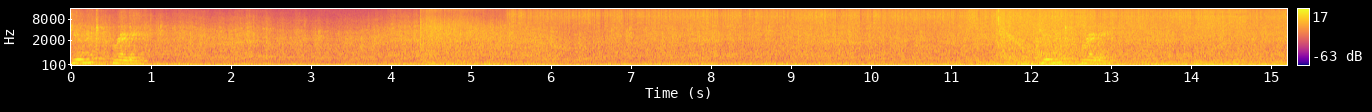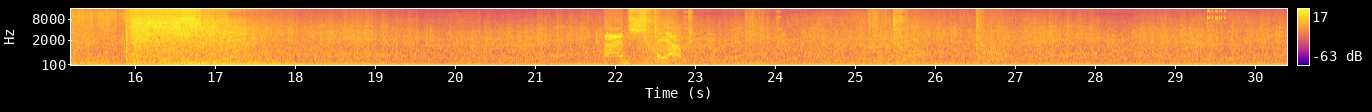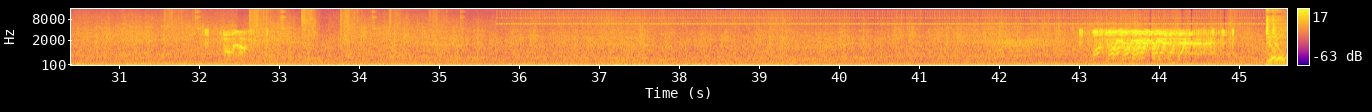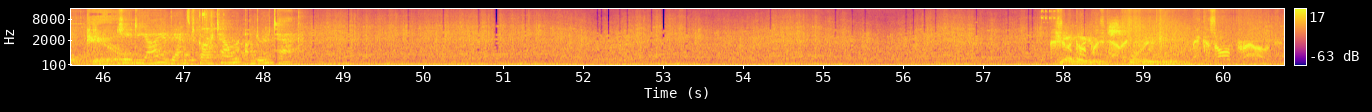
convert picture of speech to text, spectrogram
Unit ready. Unit ready. And stay out! Move out. Double kill. GDI advanced guard tower under attack. Killing spree. Make us all proud.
